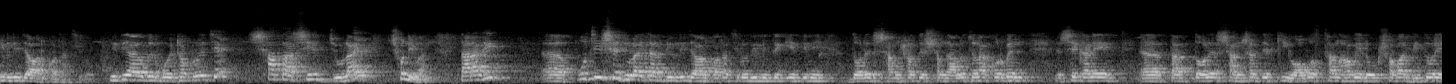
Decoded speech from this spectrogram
দিল্লি যাওয়ার কথা ছিল। নীতি আয়োগের বৈঠক রয়েছে সাতাশে জুলাই শনিবার। তার আগে পঁচিশে জুলাই তার দিল্লি যাওয়ার কথা ছিল। দিল্লিতে গিয়ে তিনি দলের সাংসদদের সঙ্গে আলোচনা করবেন। সেখানে তার দলের সাংসদদের কি অবস্থান হবে লোকসভার ভিতরে,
